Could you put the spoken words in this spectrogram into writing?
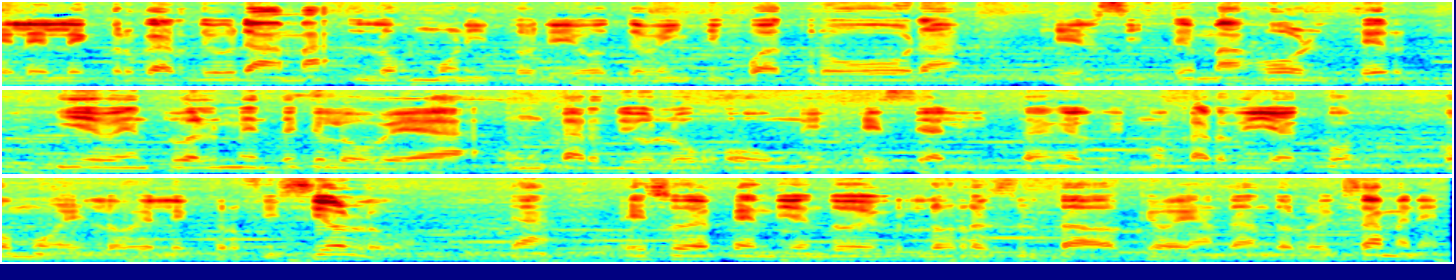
el electrocardiograma, los monitoreos de 24 horas, que el sistema Holter, y eventualmente que lo vea un cardiólogo o un especialista en el ritmo cardíaco, como es los electrofisiólogos. Eso dependiendo de los resultados que vayan dando los exámenes.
